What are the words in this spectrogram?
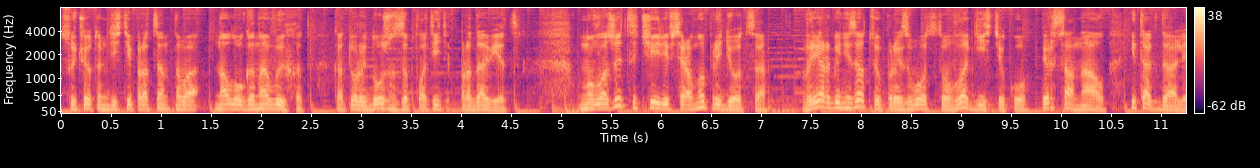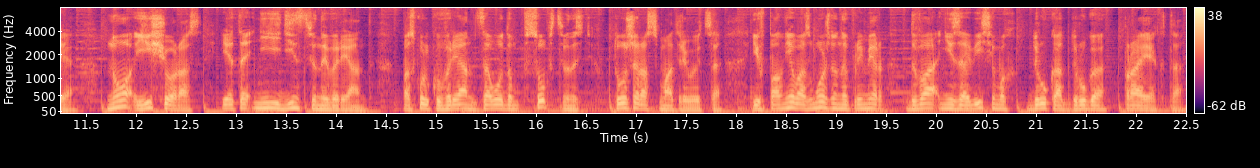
с учетом 10% налога на выход, который должен заплатить продавец. Но вложиться Черри все равно придется в реорганизацию производства, в логистику, персонал и так далее. Но еще раз, это не единственный вариант, поскольку вариант с заводом в собственность тоже рассматривается. И вполне возможно, например, два независимых друг от друга проекта.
